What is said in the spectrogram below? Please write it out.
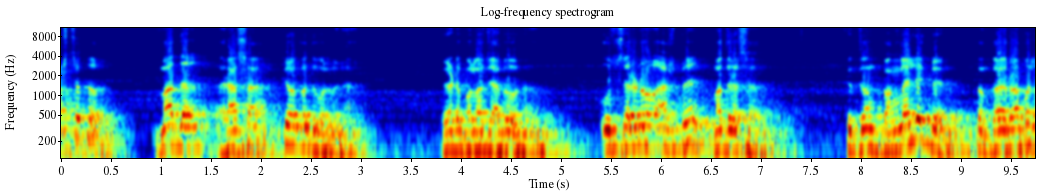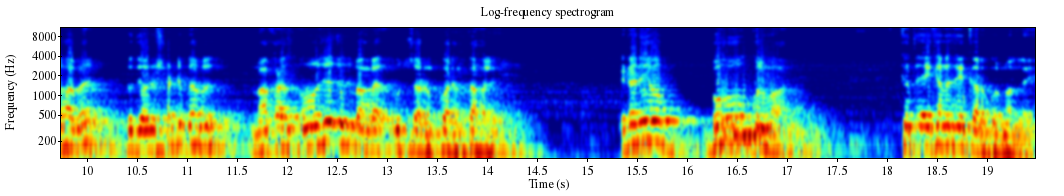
আসছে তো, মাদ, রাসা কেউ কিন্তু বলবে না। এটা বলা যাবেও না। উচ্চারণও আসবে মাদ্রাসা। কিন্তু যখন বাংলায় লিখবেন, তখন দয় রফল হবে। যদি আপনি সঠিকভাবে মাখরাজ অনুযায়ী যদি বাংলা উচ্চারণ করেন তাহলে। এটা নিয়েও বহু গোলমাল। কিন্তু এখানে যে কারও গোলমাল নেই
